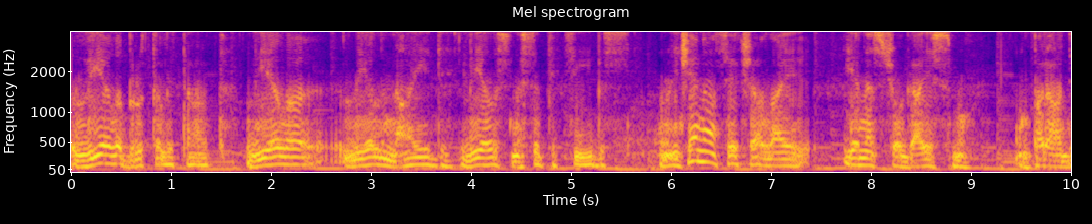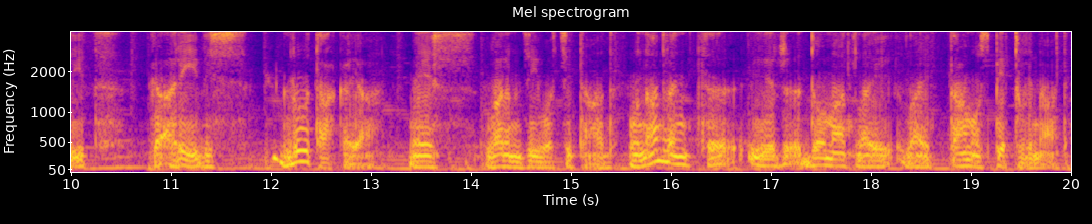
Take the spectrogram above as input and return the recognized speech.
liela brutalitāte, liela, liela naidi, lielas nesaticības. Un viņš ienāca iekšā, lai ienestu šo gaismu un parādītu, ka arī visgrūtākajā mēs varam dzīvot citādi. Un advents eh, ir domāts, lai, lai tā mūs pietuvinātu.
